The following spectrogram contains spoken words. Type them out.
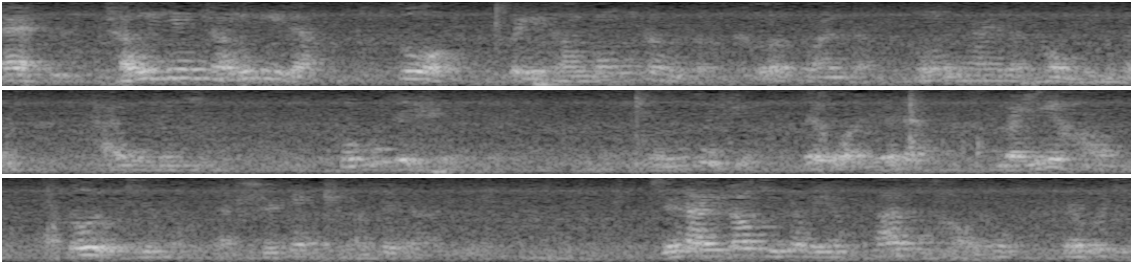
哎，诚心诚意的做非常公正的、客观的、公开的、透明的财务分析，公布这些，公布这些，所以我觉得每一行。都有机会，但时间是最大的机会。谁大于着急就没用，它是好处，而不急。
